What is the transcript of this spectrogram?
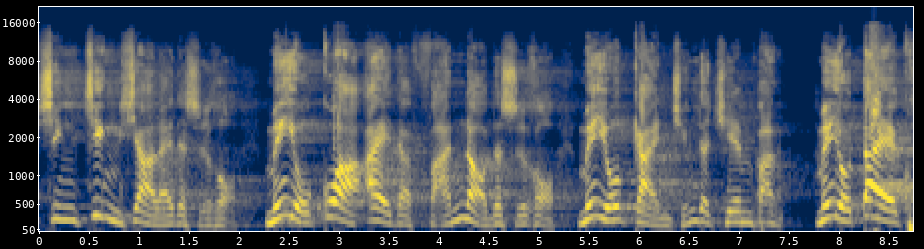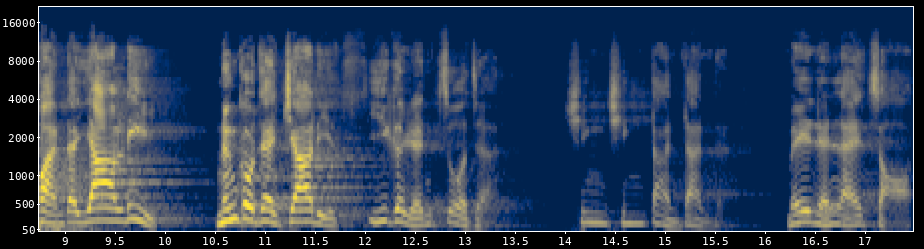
心静下来的时候，没有挂碍的烦恼的时候，没有感情的牵绊，没有贷款的压力，能够在家里一个人坐着，清清淡淡的，没人来找，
